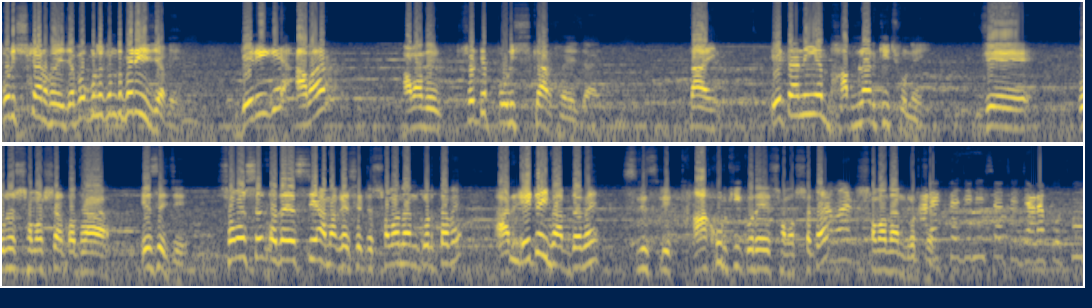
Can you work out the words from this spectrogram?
পরিষ্কার হয়ে যাবে ওগুলো কিন্তু বেরিয়ে যাবে। বেরিয়ে গিয়ে আবার আমাদের সেটা পরিষ্কার হয়ে যায়। তাই এটা নিয়ে ভাবনার কিছু নেই। যে কোনো সমস্যার কথা এসেছে সমস্যার কথা এসছে আমাকে সেটা সমাধান করতে হবে। আর এটাই ভাবতে হবে শ্রী শ্রী ঠাকুর কি করে সমস্যাটা সমাধান করতে হবে। আরেকটা জিনিস আছে যারা প্রথম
